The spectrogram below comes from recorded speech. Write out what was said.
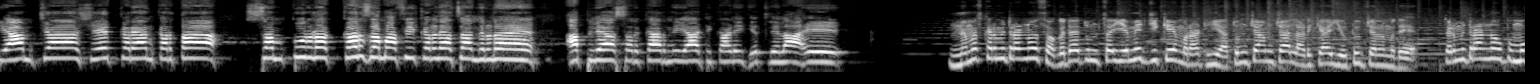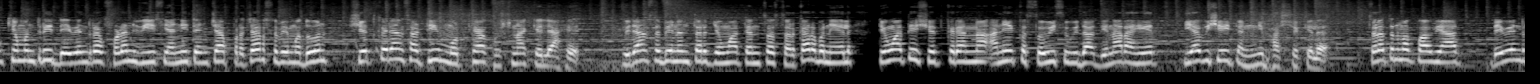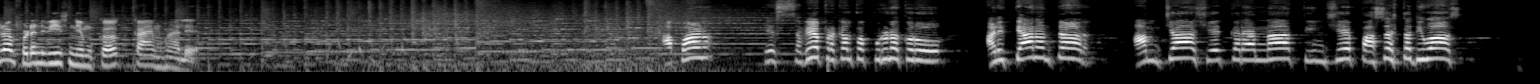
की आमच्या शेतकऱ्यांकरता संपूर्ण कर्जमाफी करण्याचा निर्णय आपल्या सरकारने या ठिकाणी घेतलेला आहे. नमस्कार मित्रांनो स्वागत आहे तुमचं M H G K Marathi या तुमच्या आमच्या लाडक्या युट्यूब चॅनलमध्ये तर मित्रांनो उपमुख्यमंत्री देवेंद्र फडणवीस यांनी त्यांच्या प्रचार सभेमधून शेतकऱ्यांसाठी मोठ्या घोषणा केल्या आहेत. विधानसभेनंतर जेव्हा त्यांचं सरकार बनेल तेव्हा ते शेतकऱ्यांना अनेक सोयी सुविधा देणार आहेत याविषयी त्यांनी भाष्य केलं. चला तर मग पाहूयात देवेंद्र फडणवीस नेमकं काय म्हणाले. आपण हे सगळे प्रकल्प पूर्ण करू आणि त्यानंतर आमच्या शेतकऱ्यांना तीनशे पासष्ट दिवस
